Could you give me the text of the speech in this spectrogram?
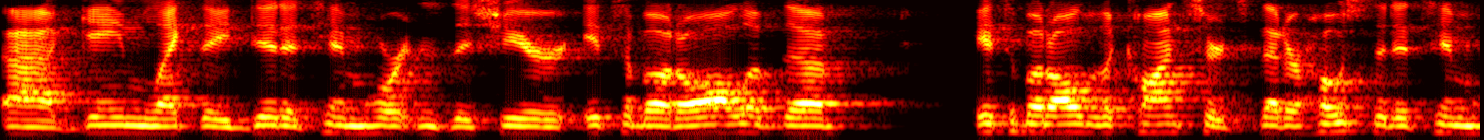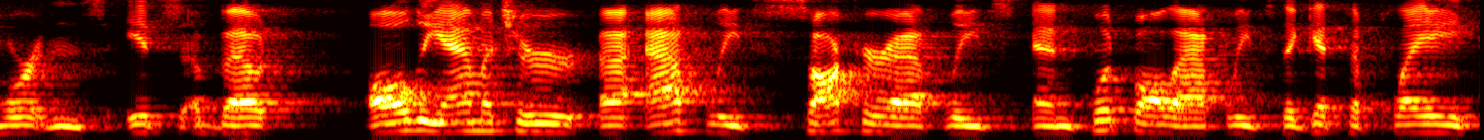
uh, game like they did at Tim Hortons this year. It's about all of the it's about all of the concerts that are hosted at Tim Hortons. It's about all the amateur uh, athletes, soccer athletes, and football athletes that get to play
